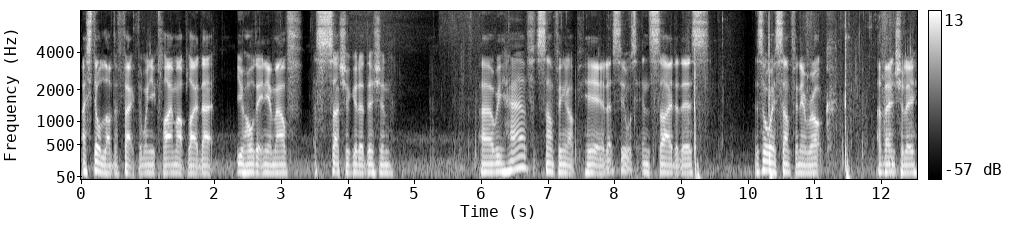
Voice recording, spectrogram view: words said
I still love the fact that when you climb up like that, you hold it in your mouth. That's such a good addition. Uh, we have something up here. Let's see what's inside of this. There's always something in rock. Eventually.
